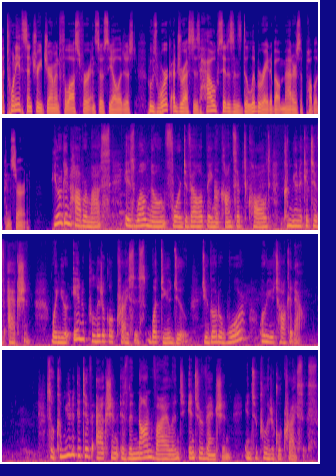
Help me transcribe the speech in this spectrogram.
a 20th century German philosopher and sociologist whose work addresses how citizens deliberate about matters of public concern. Jürgen Habermas is well known for developing a concept called communicative action. When you're in a political crisis, what do you do? Do you go to war or do you talk it out? So, communicative action is the nonviolent intervention into political crisis.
